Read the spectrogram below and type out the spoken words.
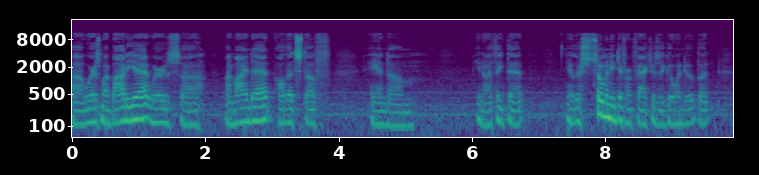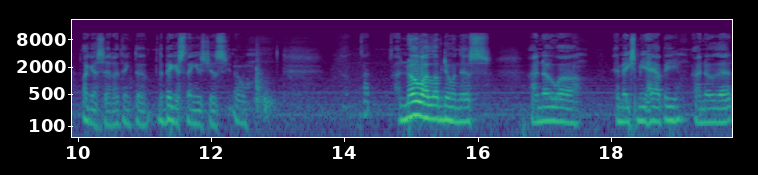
Uh, where's my body at? Where's uh, my mind at? All that stuff. And, um, you know, I think that, you know, there's so many different factors that go into it. But like I said, I think the, the biggest thing is just, you know, I, I know I love doing this. I know uh, it makes me happy. I know that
